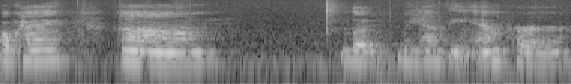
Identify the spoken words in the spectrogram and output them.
Okay? Um, look, we have the Emperor.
